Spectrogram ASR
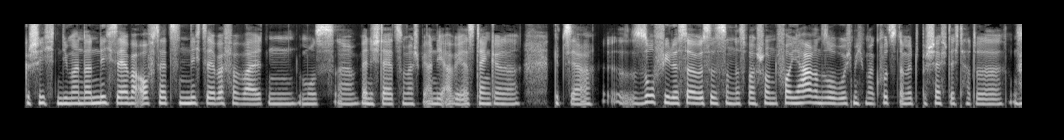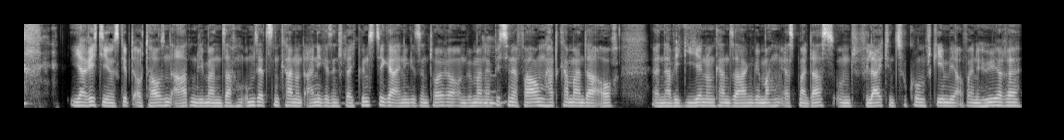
Geschichten, die man dann nicht selber aufsetzen, nicht selber verwalten muss. Äh, wenn ich da jetzt zum Beispiel an die AWS denke, gibt's ja äh, so viele Services und das war schon vor Jahren so, wo ich mich mal kurz damit beschäftigt hatte. Ja, richtig. Und es gibt auch tausend Arten, wie man Sachen umsetzen kann. Und einige sind vielleicht mhm. günstiger, einige sind teurer. Und wenn man ein mhm. bisschen Erfahrung hat, kann man da auch äh, navigieren und kann sagen, wir machen erstmal das und vielleicht in Zukunft gehen wir auf eine höhere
